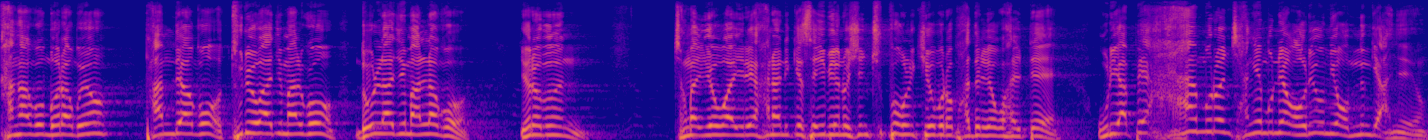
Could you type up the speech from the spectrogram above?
강하고 뭐라고요 담대하고 두려워하지 말고 놀라지 말라고 여러분 정말 여호와 이래 하나님께서 예비해 놓으신 축복을 기업으로 받으려고 할 때 우리 앞에 아무런 장애물이나 어려움이 없는 게 아니에요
